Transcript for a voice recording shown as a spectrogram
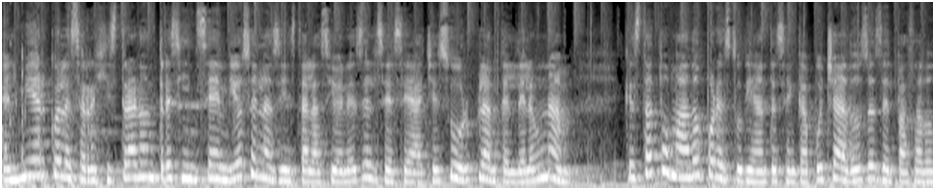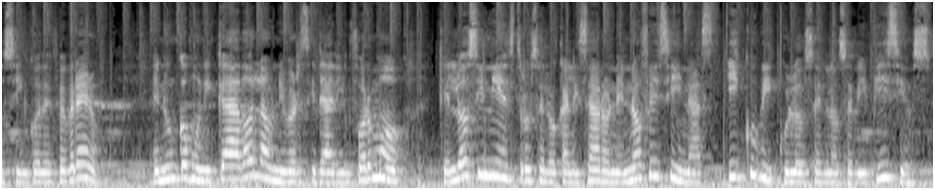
El miércoles se registraron tres incendios en las instalaciones del CCH Sur, plantel de la UNAM, que está tomado por estudiantes encapuchados desde el pasado 5 de febrero. En un comunicado, la universidad informó que los siniestros se localizaron en oficinas y cubículos en los edificios.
